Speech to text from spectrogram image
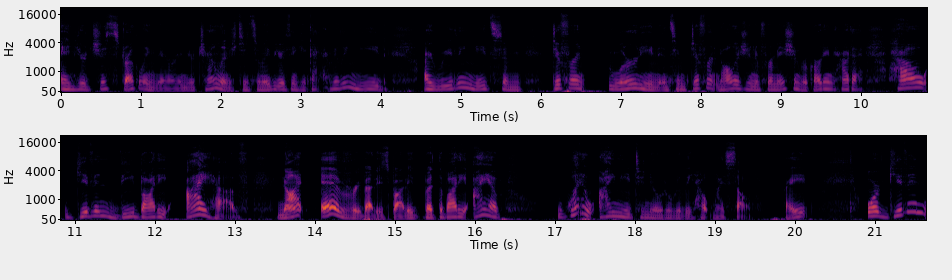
And you're just struggling there and you're challenged. And so maybe you're thinking, God, I really need, I really need some different learning and some different knowledge and information regarding how to how given the body I have, not everybody's body, but the body I have, what do I need to know to really help myself, right? Or given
